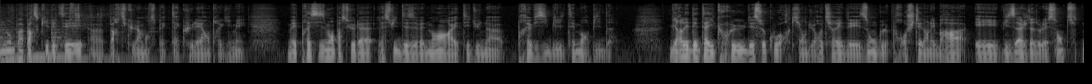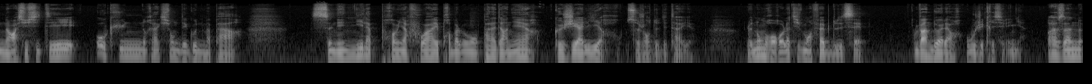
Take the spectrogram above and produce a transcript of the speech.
Non pas parce qu'il était euh, particulièrement spectaculaire, entre guillemets, mais précisément parce que la, suite des événements aura été d'une prévisibilité morbide. Lire les détails crus des secours qui ont dû retirer des ongles projetés dans les bras et visages d'adolescentes n'aura suscité aucune réaction de dégoût de ma part. Ce n'est ni la première fois et probablement pas la dernière que j'ai à lire ce genre de détails. Le nombre relativement faible de décès, 22 à l'heure où j'écris ces lignes, résonne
